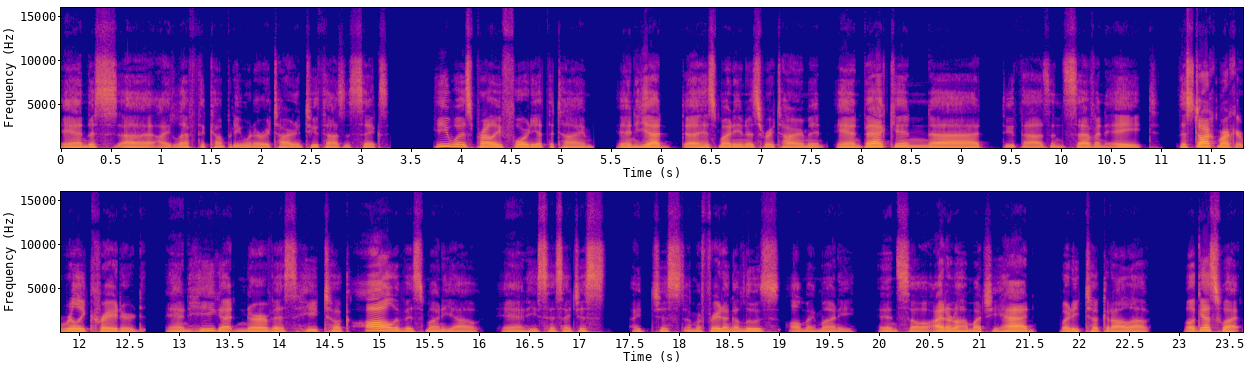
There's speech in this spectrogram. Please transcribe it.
and this, uh, I left the company when I retired in 2006. He was probably 40 at the time, and he had uh, his money in his retirement. And back in uh, 2007 8, the stock market really cratered, and he got nervous. He took all of his money out, and he says, "I just, I just, I'm afraid I'm gonna lose all my money." And so I don't know how much he had, but he took it all out. Well, guess what?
